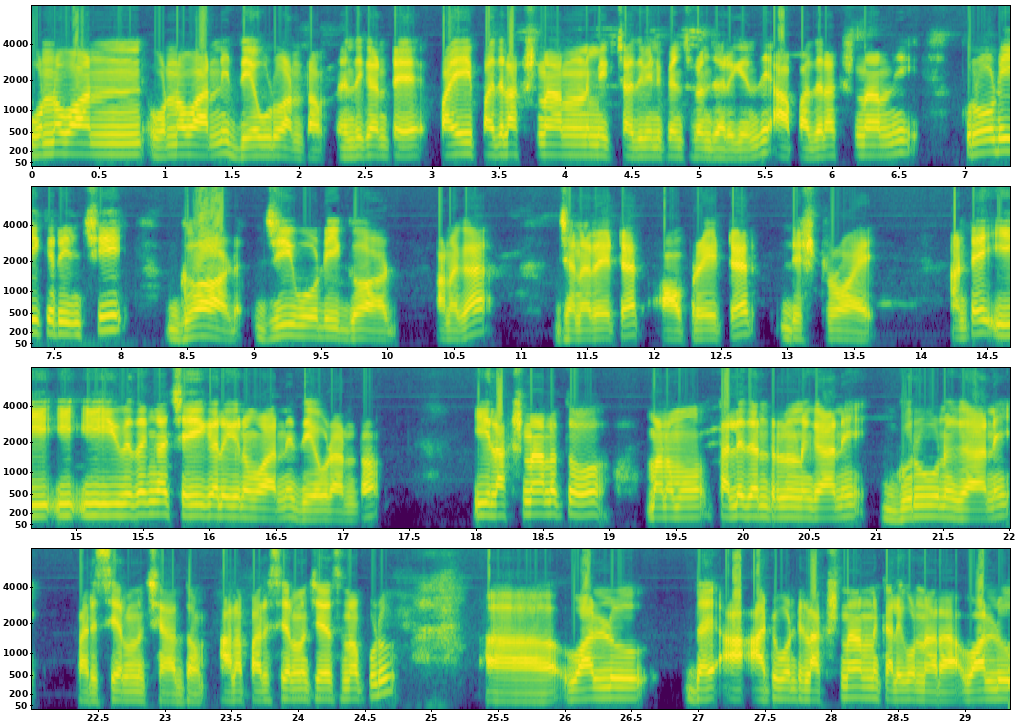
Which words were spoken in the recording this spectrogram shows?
ఉన్నవారిని ఉన్నవారిని దేవుడు అంటాం. ఎందుకంటే పై పది లక్షణాలను మీకు చదివి వినిపించడం జరిగింది. ఆ పది లక్షణాలని క్రోడీకరించి God G O D God అనగా జనరేటర్ ఆపరేటర్ డిస్ట్రాయ్ అంటే ఈ ఈ ఈ విధంగా చేయగలిగిన వారిని దేవుడు అంటాం. ఈ లక్షణాలతో మనము తల్లిదండ్రులను కానీ గురువును కానీ పరిశీలన చేద్దాం. అలా పరిశీలన చేసినప్పుడు వాళ్ళు అటువంటి లక్షణాలను కలిగి ఉన్నారా? వాళ్ళు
